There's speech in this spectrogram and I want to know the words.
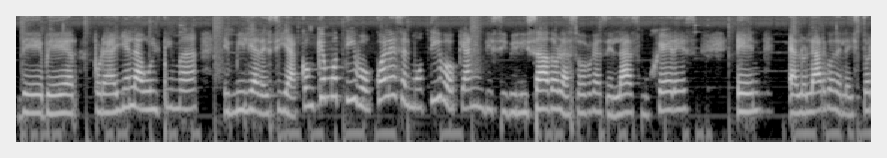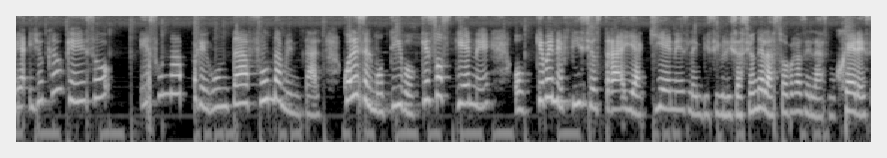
de ver. Por ahí en la última, Emilia decía, ¿con qué motivo? ¿Cuál es el motivo que han invisibilizado las obras de las mujeres en, a lo largo de la historia? Y yo creo que eso es una pregunta fundamental. ¿Cuál es el motivo? ¿Qué sostiene o qué beneficios trae a quienes la invisibilización de las obras de las mujeres?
